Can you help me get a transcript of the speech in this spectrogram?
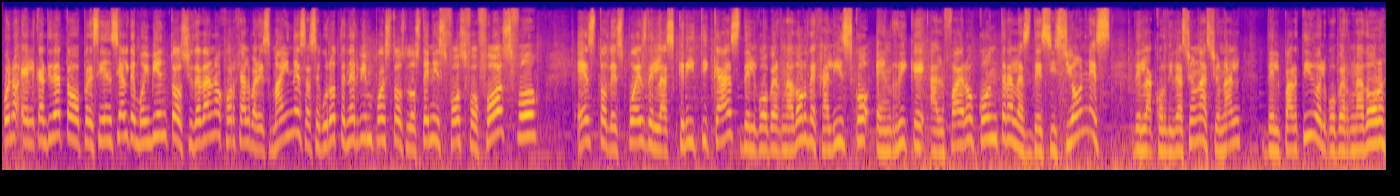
Bueno, el candidato presidencial de Movimiento Ciudadano, Jorge Álvarez Maínez, aseguró tener bien puestos los tenis fosfo-fosfo esto después de las críticas del gobernador de Jalisco, Enrique Alfaro, contra las decisiones de la Coordinación Nacional del partido. El gobernador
